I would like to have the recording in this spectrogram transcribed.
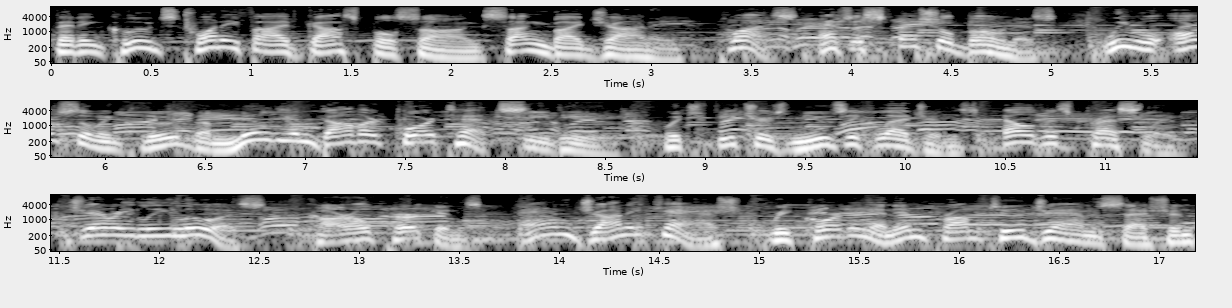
that includes 25 gospel songs sung by Johnny. Plus, as a special bonus, we will also include the Million Dollar Quartet CD, which features music legends Elvis Presley, Jerry Lee Lewis, Carl Perkins, and Johnny Cash recording an impromptu jam session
